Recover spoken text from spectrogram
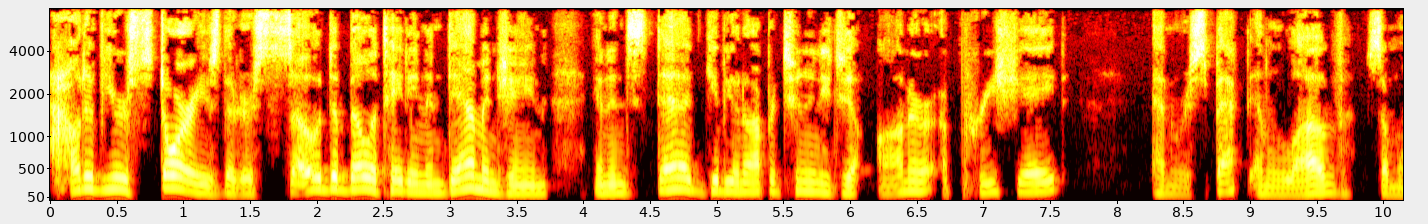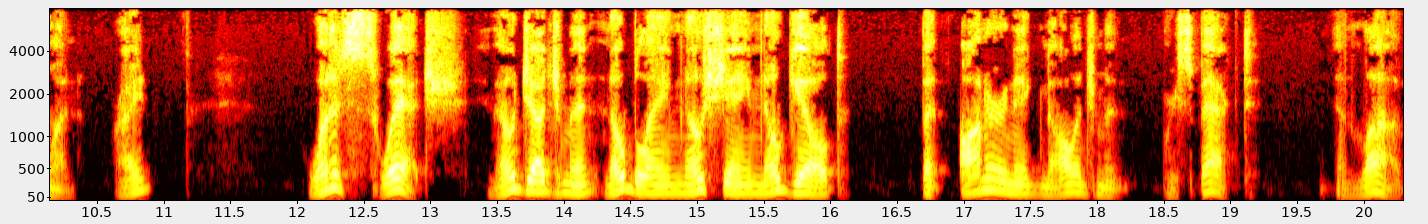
out of your stories that are so debilitating and damaging, and instead give you an opportunity to honor, appreciate, and respect and love someone, right? What a switch. No judgment, no blame, no shame, no guilt, but honor and acknowledgement, respect, and love.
